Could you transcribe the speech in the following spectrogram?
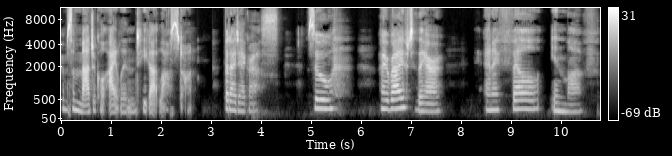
from some magical island he got lost on. But I digress. So I arrived there and I fell in love.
